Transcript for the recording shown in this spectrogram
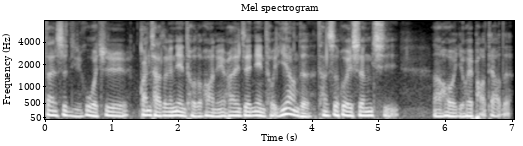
但是你如果去观察这个念头的话，你会发现这些念头一样的，它是会升起，然后也会跑掉的。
